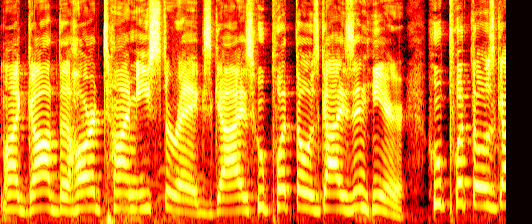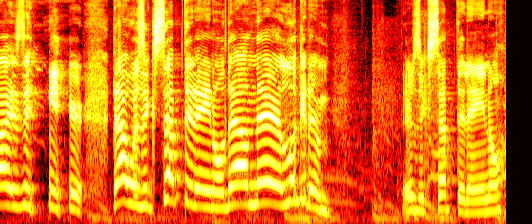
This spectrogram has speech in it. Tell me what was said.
My god, the hard time Easter eggs, guys. Who put those guys in here? Who put those guys in here? That was Accepted Anal down there. Look at him. There's Accepted Anal.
